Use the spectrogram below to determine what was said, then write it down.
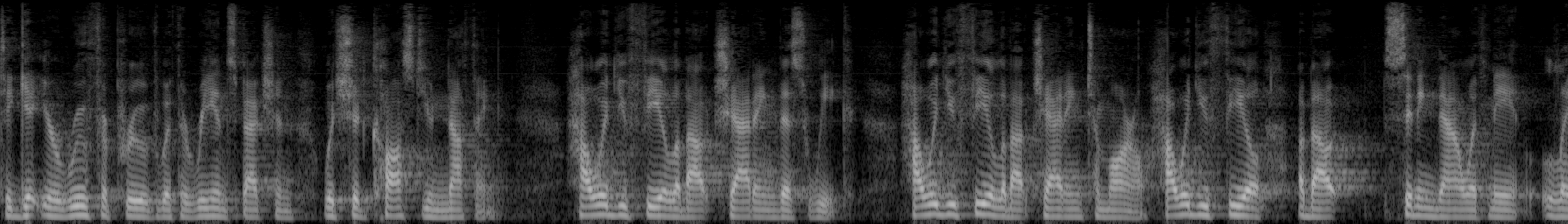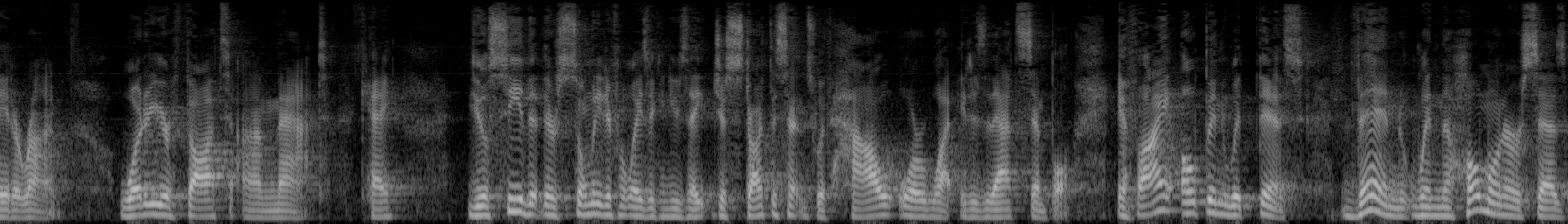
to get your roof approved with a reinspection, which should cost you nothing. How would you feel about chatting this week? How would you feel about chatting tomorrow? How would you feel about sitting down with me later on? What are your thoughts on that? Okay you'll see that there's so many different ways I can use it. Just start the sentence with how or what. It is that simple. If I open with this, then when the homeowner says,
